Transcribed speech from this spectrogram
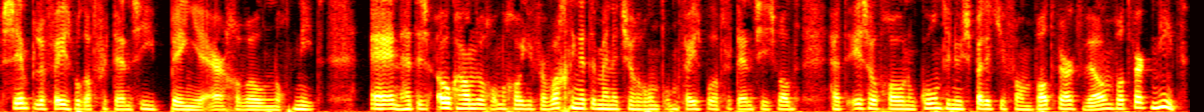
simpele Facebook-advertentie ben je er gewoon nog niet. En het is ook handig om gewoon je verwachtingen te managen rondom Facebook-advertenties. Want het is ook gewoon een continu spelletje van wat werkt wel en wat werkt niet.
